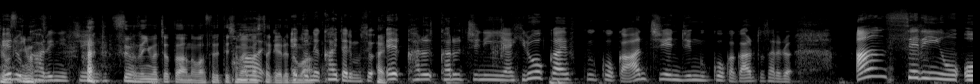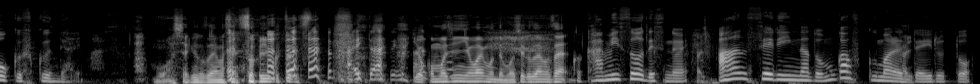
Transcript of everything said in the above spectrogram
L 今カリニチン、はい、すみません。今ちょっとあの忘れてしまいましたけれども、はいえっとね書いてありますよ、はい。えカルカルチニンや疲労回復効果アンチエンジング効果があるとされるアンセリンを多く含んであります申し訳ございません。そういうことで す。横文字に弱いもんで申し訳ございません。噛みそうですね、はい。アンセリンなどが含まれていると、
